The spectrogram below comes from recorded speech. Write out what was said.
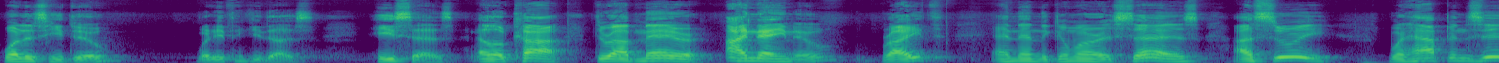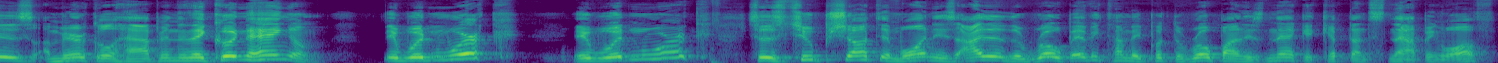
What does he do? What do you think he does? He says, Eloka, Rab Meir, Anenu, right? And then the Gemara says, Asuri, what happens is a miracle happened and they couldn't hang him. It wouldn't work. It wouldn't work. So there's two pshatim. One is either the rope, every time they put the rope on his neck, it kept on snapping off.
